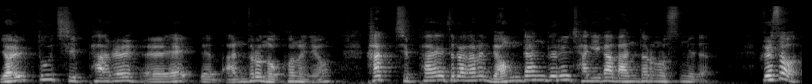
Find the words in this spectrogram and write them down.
열두 지파를 만들어 놓고는요, 각 지파에 들어가는 명단들을 자기가 만들어 놓습니다. 그래서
